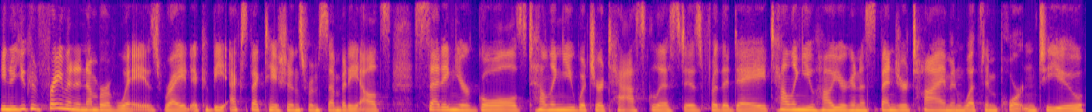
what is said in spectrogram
you know, you could frame it a number of ways, right? It could be expectations from somebody else, setting your goals, telling you what your task list is for the day, telling you how you're going to spend your time and what's important to you.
